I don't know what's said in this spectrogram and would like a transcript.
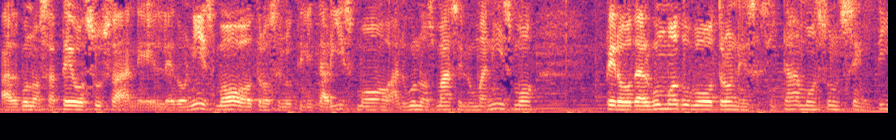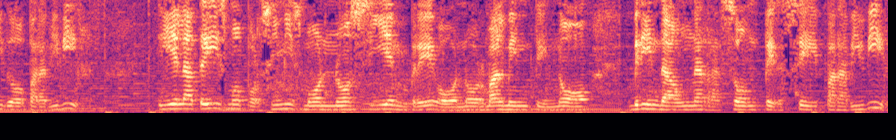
Algunos ateos usan el hedonismo, otros el utilitarismo, algunos más el humanismo, pero de algún modo u otro necesitamos un sentido para vivir. Y el ateísmo por sí mismo no siempre o normalmente no brinda una razón per se para vivir.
